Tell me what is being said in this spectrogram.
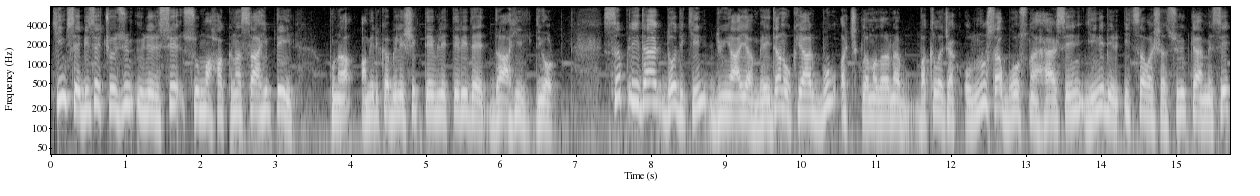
Kimse bize çözüm önerisi sunma hakkına sahip değil. Buna Amerika Birleşik Devletleri de dahil diyor. Sırp lider Dodik'in dünyaya meydan okuyan bu açıklamalarına bakılacak olunursa Bosna Hersek'in yeni bir iç savaşa sürüklenmesi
